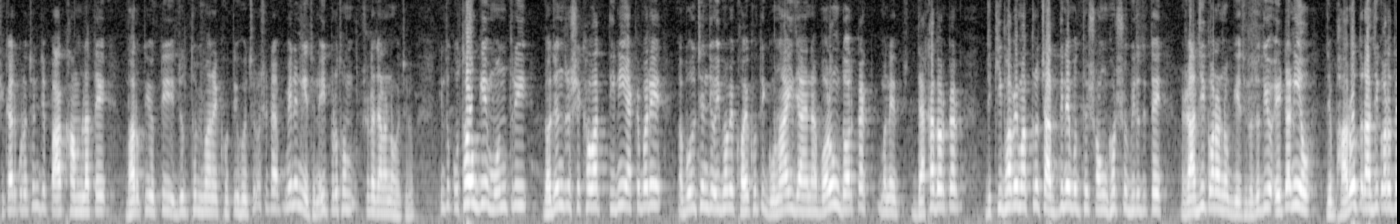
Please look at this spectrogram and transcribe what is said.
স্বীকার করেছেন যে পাক হামলাতে ভারতীয় একটি যুদ্ধ বিমানের ক্ষতি হয়েছিল, সেটা মেনে নিয়েছেন। এই প্রথম সেটা জানানো হয়েছিল। কিন্তু কোথাও গিয়ে মন্ত্রী গজেন্দ্র শেখাওয়াত, তিনি একেবারে বলছেন যে ওইভাবে ক্ষয়ক্ষতি গোনাই যায় না, বরং দরকার মানে দেখা দরকার যে কীভাবে মাত্র চার দিনের মধ্যে সংঘর্ষ বিরতিতে রাজি করানো গিয়েছিল। যদিও এটা নিয়েও যে ভারত রাজি করাতে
